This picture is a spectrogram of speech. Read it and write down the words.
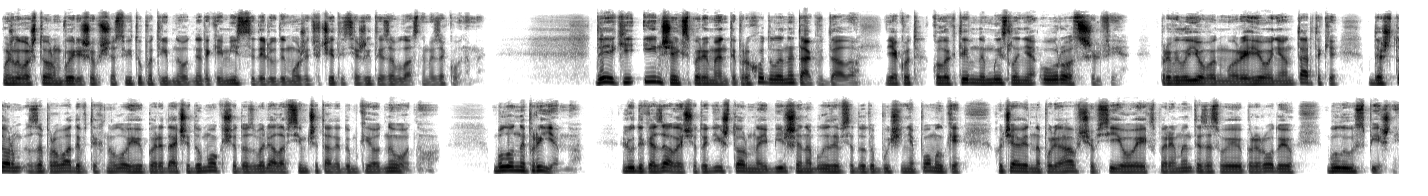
Можливо, шторм вирішив, що світу потрібно одне таке місце, де люди можуть вчитися жити за власними законами. Деякі інші експерименти проходили не так вдало, як от колективне мислення у Росшельфі, привілейованому регіоні Антарктики, де шторм запровадив технологію передачі думок, що дозволяла всім читати думки одне одного. Було неприємно. Люди казали, що тоді шторм найбільше наблизився до допущення помилки, хоча він наполягав, що всі його експерименти за своєю природою були успішні,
